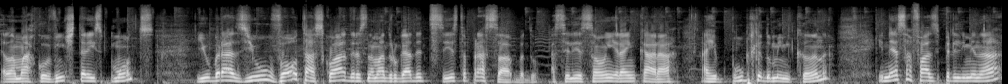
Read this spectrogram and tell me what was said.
Ela marcou 23 pontos e o Brasil volta às quadras na madrugada de sexta para sábado. A seleção irá encarar a República Dominicana e nessa fase preliminar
